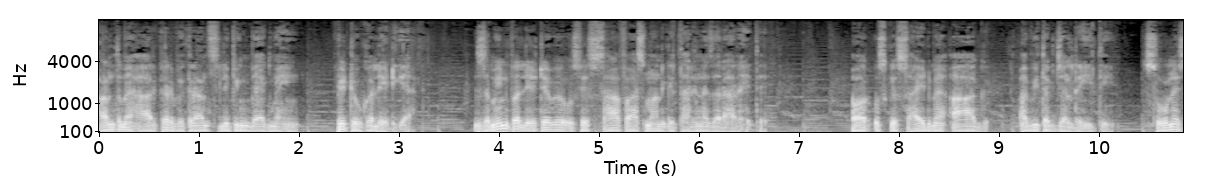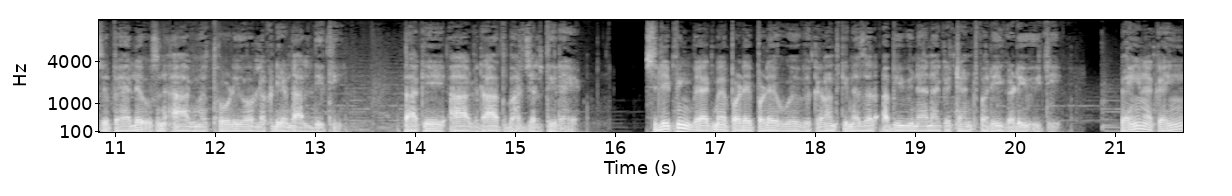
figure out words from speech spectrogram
अंत में हार कर विक्रांत स्लीपिंग बैग में ही फिट होकर लेट गया। ज़मीन पर लेटे हुए उसे साफ़ आसमान के तारे नज़र आ रहे थे और उसके साइड में आग अभी तक जल रही थी। सोने से पहले उसने आग में थोड़ी और लकड़ियाँ डाल दी थी। ताकि आग रात भर जलती रहे। स्लीपिंग बैग में पड़े पड़े हुए विक्रांत की नज़र अभी भी नैना के टेंट पर ही गड़ी हुई थी। कहीं ना कहीं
